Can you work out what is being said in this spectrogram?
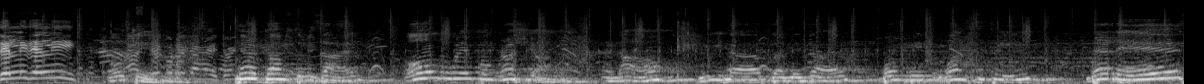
দিল্লি দিল্লি all the way from Russia. And now we have the missile bombing one city. That is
